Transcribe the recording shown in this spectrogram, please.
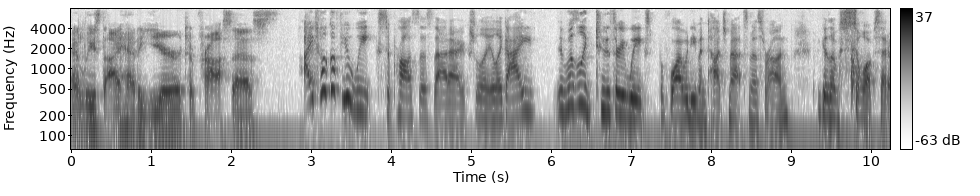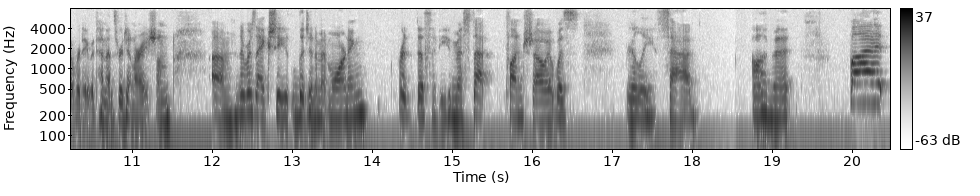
At least I had a year to process. I took a few weeks to process that actually. Like I it was like two, three weeks before I would even touch Matt Smith's run because I was so upset over David Tennant's regeneration. Um, there was actually legitimate mourning for this if you missed that fun show. It was really sad, I'll admit. But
